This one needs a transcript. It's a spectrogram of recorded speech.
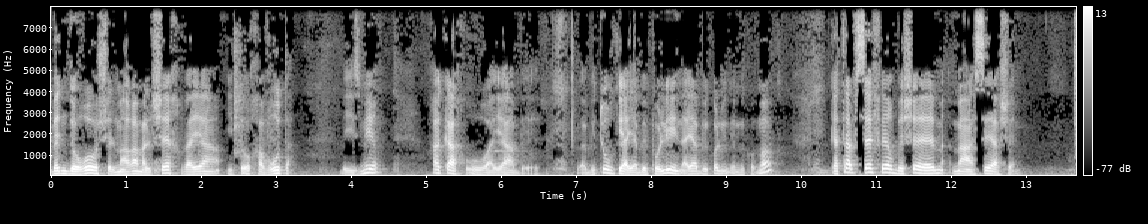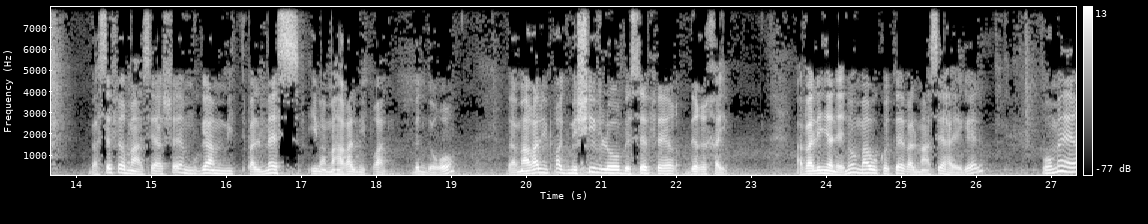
בן דורו של מהר"ם אלשיך והיה איתו חברותה באזמיר. אחר כך הוא היה בטורקיה, היה בפולין, היה בכל מיני מקומות. כתב ספר בשם מעשה השם. בספר מעשה השם הוא גם מתפלמס עם המהר"ל מפראג, בן דורו. והמהר"ל מפראג משיב לו בספר דרך חיים. אבל לענייננו, מה הוא כותב על מעשה העגל? הוא אומר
